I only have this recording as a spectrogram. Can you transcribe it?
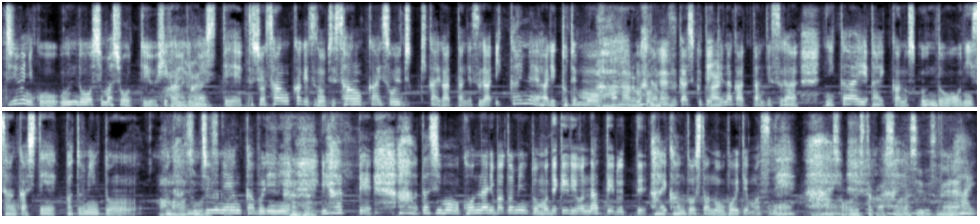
自由にこう運動をしましょうっていう日がありまして、私は3ヶ月のうち3回そういう機会があったんですが、1回目はやはりとてもまだ。難しくていけなかったんですが、2回体育館の運動に参加して、バドミントン何十年かぶりに やって、ああ、私もうこんなにバドミントンもできるようになってるって、はい、感動したのを覚えてますね。あはい。そうでしたか。素晴らしいですね。はい。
